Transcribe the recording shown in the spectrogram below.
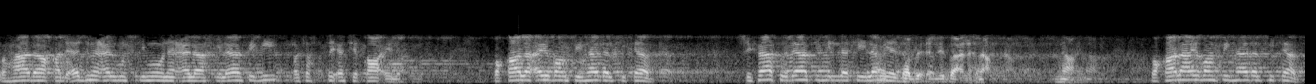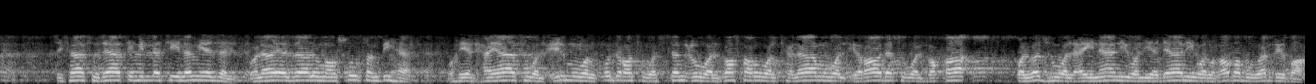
وهذا قد أجمع المسلمون على خلافه وتخطئة قائله. وقال أيضا في هذا الكتاب صفات ذاته التي لم يزل. اللي بعده نعم. نعم. وقال أيضا في هذا الكتاب صفات ذاته التي لم يزل ولا يزال موصوفا بها وهي الحياة والعلم والقدرة والسمع والبصر والكلام والإرادة والبقاء والوجه والعينان واليدان والغضب والرضا.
